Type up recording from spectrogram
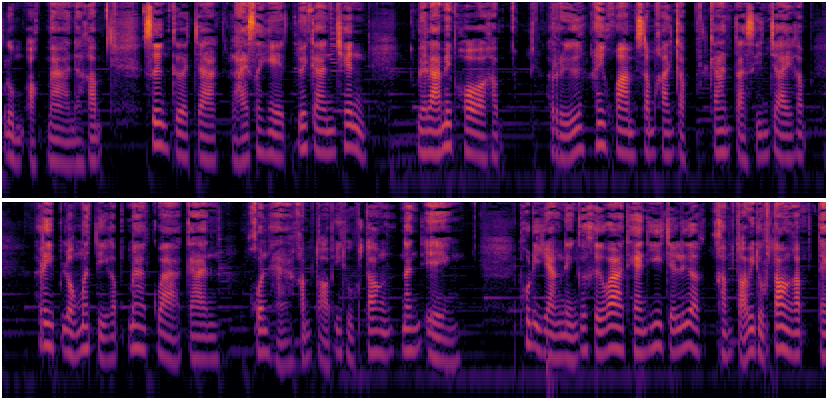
กลุ่มออกมานะครับ ซึ่งเกิดจากหลายสาเหตุด้วยกันเช่น เวลาไม่พอครับ หรือให้ความสำคัญกับการตัดสินใจครับ รีบลงมติครับมากกว่าการ ค้นหาคำตอบที่ถูกต้องนั่นเองพูดอีกอย่างหนึ่งก็คือว่าแทนที่จะเลือกคำตอบที่ถูกต้องครับ แต่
